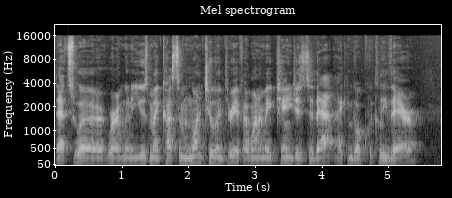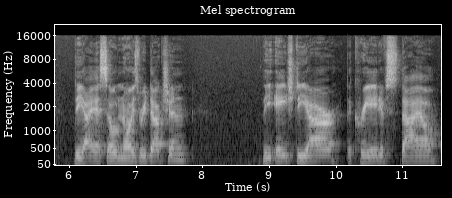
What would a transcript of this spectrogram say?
That's where, where I'm going to use my custom 1, 2, and 3. If I want to make changes to that, I can go quickly there. The ISO noise reduction, the HDR, the creative style,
